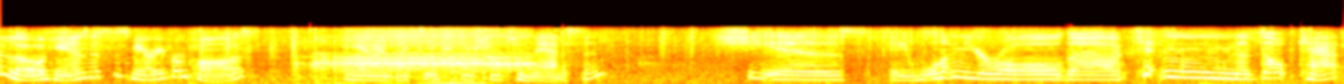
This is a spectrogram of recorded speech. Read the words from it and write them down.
Hello again, this is Mary from Paws, and I'd like to introduce you to Madison. She is a one-year-old uh, kitten adult cat,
